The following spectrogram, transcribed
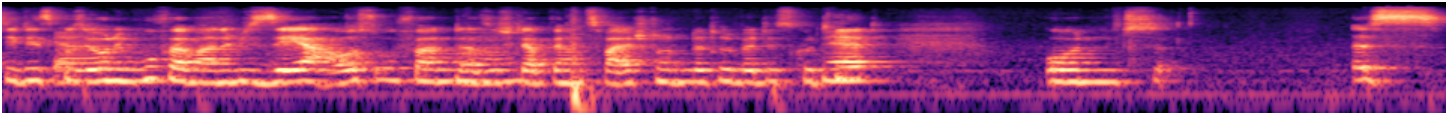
Die Diskussion ja. im Hufer war nämlich sehr ausufernd. Also mhm. ich glaube, wir haben zwei Stunden darüber diskutiert. Ja. Und es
